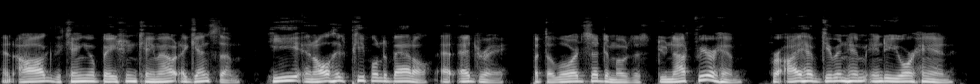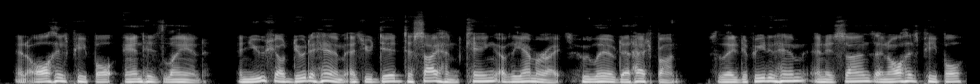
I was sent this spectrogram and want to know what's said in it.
and Og the king of Bashan came out against them, he and all his people to battle, at Edrei. But the Lord said to Moses, Do not fear him, for I have given him into your hand, and all his people, and his land. And you shall do to him as you did to Sihon king of the Amorites, who lived at Heshbon. So they defeated him and his sons and all his people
